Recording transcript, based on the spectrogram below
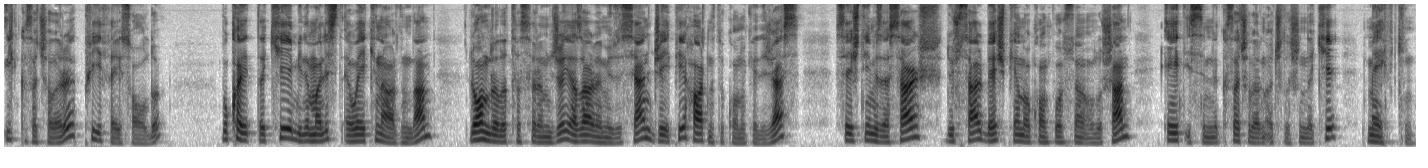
ilk kısaçaları Preface oldu. Bu kayıttaki minimalist Awake'in ardından Londralı tasarımcı, yazar ve müzisyen J.P. Hartnett'ı konuk edeceğiz. Seçtiğimiz eser düşsel 5 piyano kompozisyonu oluşan Eight isimli kısaçaların açılışındaki Maeve King.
